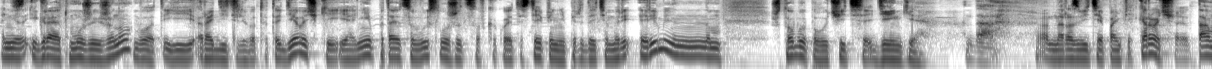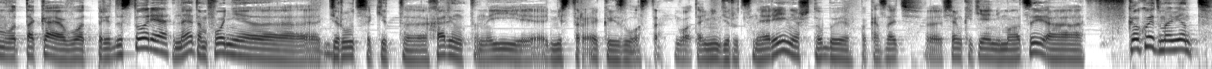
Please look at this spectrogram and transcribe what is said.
они играют мужа и жену, вот, и родители вот этой девочки, и они пытаются выслужиться в какой-то степени перед этим римлянином, чтобы получить деньги. Да, на развитие Помпеи. Короче, там вот такая вот предыстория. На этом фоне э, дерутся Кит э, Харрингтон и мистер Эко из Лоста. Вот, они дерутся на арене, чтобы показать э, всем, какие они молодцы. А в какой-то момент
